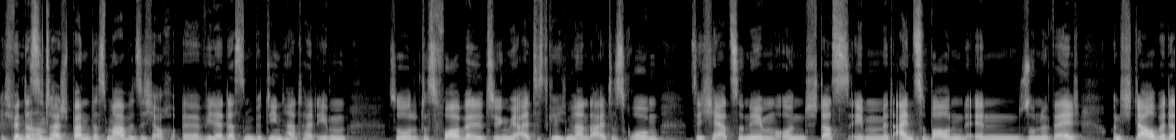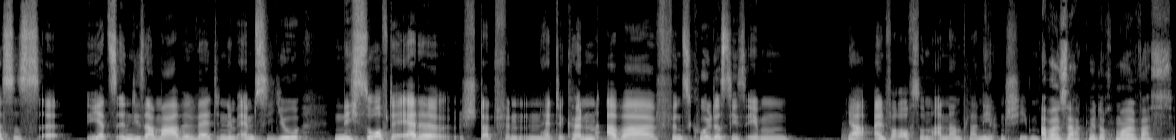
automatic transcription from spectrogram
ich finde das Ja. total spannend, dass Marvel sich auch äh, wieder dessen bedient hat, halt eben so das Vorbild, irgendwie altes Griechenland, altes Rom, sich herzunehmen und das eben mit einzubauen in so eine Welt. Und ich glaube, dass es äh, jetzt in dieser Marvel-Welt, in dem MCU, nicht so auf der Erde stattfinden hätte können. Aber ich finde es cool, dass die es eben ja einfach auf so einen anderen Planeten schieben. Aber sag mir doch mal, was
